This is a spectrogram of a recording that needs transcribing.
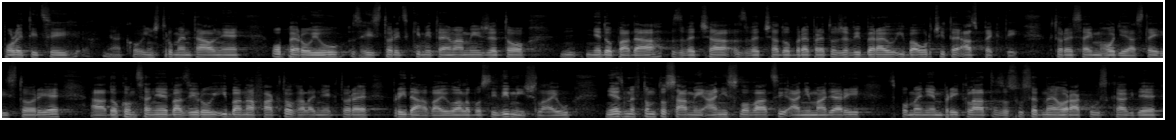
politici nejako instrumentálne operujú s historickými témami, že to nedopadá zväčša, zväčša dobre, pretože vyberajú iba určité aspekty, ktoré sa im hodia z tej histórie a dokonca nebazírujú iba na faktoch, ale niektoré pridávajú alebo si vymýšľajú. Nie sme v tomto sami ani Slováci, ani Maďari. Spomeniem príklad zo susedného Rakúska, kde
